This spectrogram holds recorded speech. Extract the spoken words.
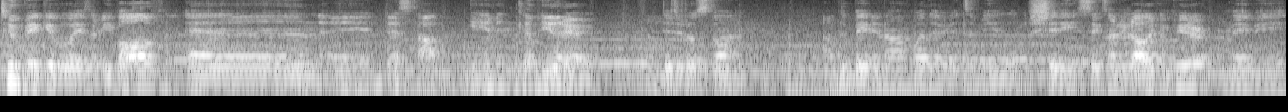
two big giveaways are Evolve and a desktop gaming computer from Digital Storm. I'm debating on whether it to be a little shitty $600 computer or maybe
